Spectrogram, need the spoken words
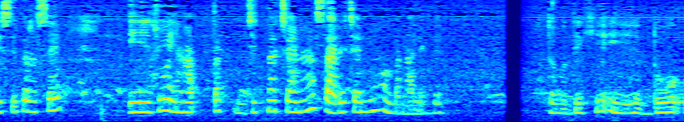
इसी तरह से ये जो यहाँ तक जितना चैन है, सारे चैन में हम बना लेंगे। तो देखिए, ये दो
